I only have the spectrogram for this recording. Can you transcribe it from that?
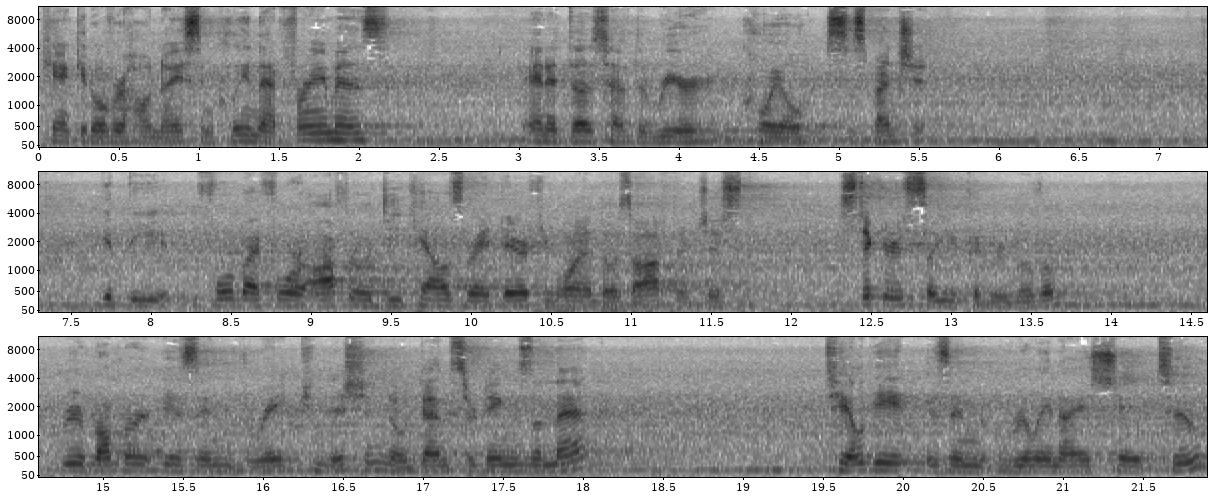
Can't get over how nice and clean that frame is. And it does have the rear coil suspension. Get the 4x4 off-road decals right there if you wanted those off. They're just stickers so you could remove them. Rear bumper is in great condition, no dents or dings on that. Tailgate is in really nice shape too.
